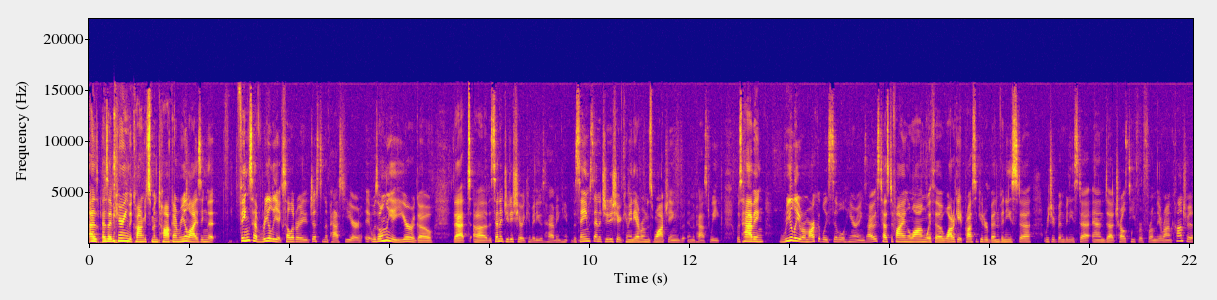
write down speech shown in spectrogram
as, as I'm hearing the congressman talk, I'm realizing that things have really accelerated just in the past year. It was only a year ago that uh, the Senate Judiciary Committee was having, the same Senate Judiciary Committee everyone was watching th- in the past week, was having really remarkably civil hearings. I was testifying along with a Watergate prosecutor, Ben-Veniste, Richard Ben-Veniste, and uh, Charles Tiefer from the Iran-Contra,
